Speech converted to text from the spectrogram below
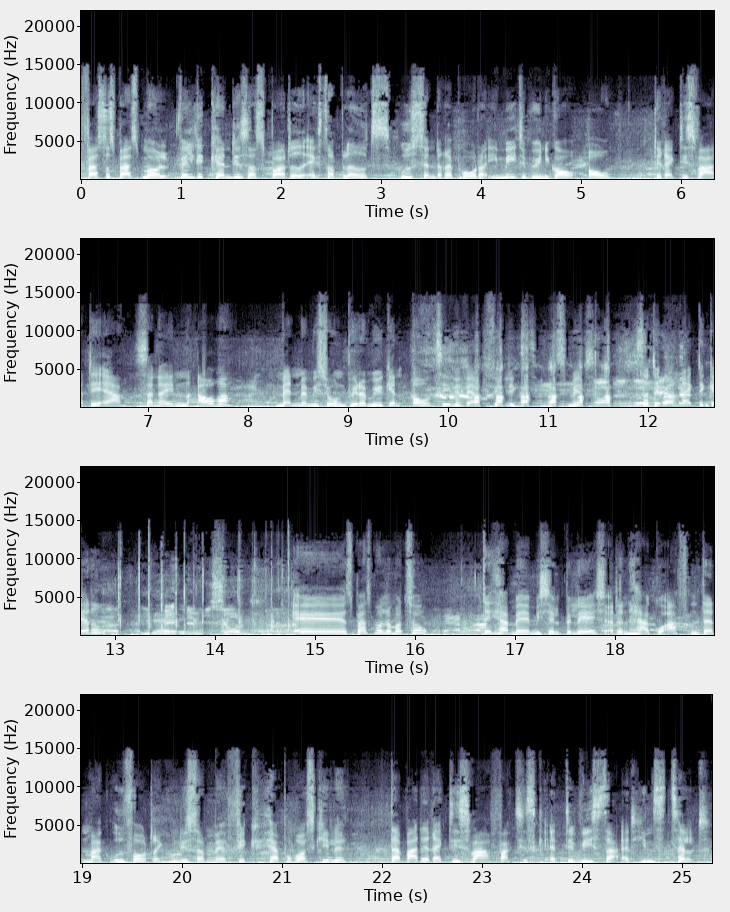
Første spørgsmål. Hvilke kendiser spottede Ekstrabladets udsendte reporter i mediebyen i går? Og det rigtige svar, det er sangerinden Aura, mand med missionen Peter Mygen og tv-vært Felix Schmidt. Så det var rigtig gættet. Øh, spørgsmål nummer to. Det her med Michelle Belage og den her God Aften Danmark udfordring, hun ligesom øh, fik her på Roskilde. Der var det rigtige svar faktisk, at det viste sig, at hendes telt,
